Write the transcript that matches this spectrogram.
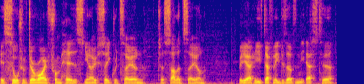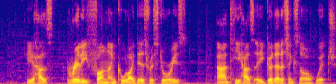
is sort of derived from his, you know, Sacred Saiyan to Salad Saiyan. But yeah, he definitely deserves in the S tier. He has really fun and cool ideas for his stories. And he has a good editing style, which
